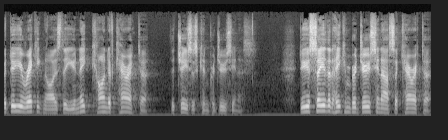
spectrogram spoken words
But do you recognize the unique kind of character that Jesus can produce in us? Do you see that he can produce in us a character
